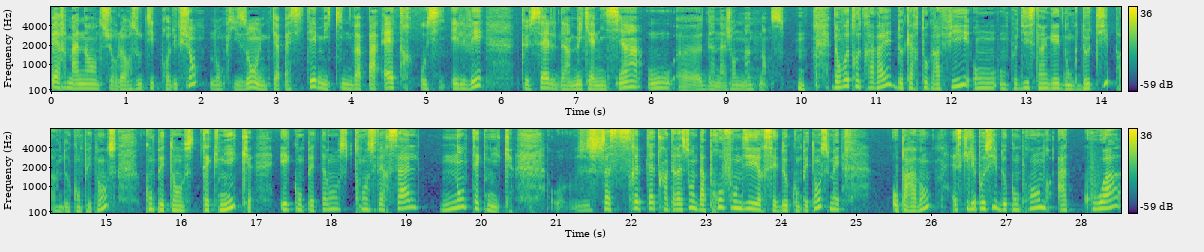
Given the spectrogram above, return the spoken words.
permanente sur leurs outils de production, donc ils ont une capacité, mais qui ne va pas être aussi élevée que celle d'un mécanicien ou euh, d'un agent de maintenance. Hmm. Dans votre travail de cartographie, on, peut distinguer donc deux types hein, de compétences compétences techniques et compétences transversales non techniques. Ça serait peut-être intéressant d'approfondir ces deux compétences, mais auparavant, est-ce qu'il est possible de comprendre à quoi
